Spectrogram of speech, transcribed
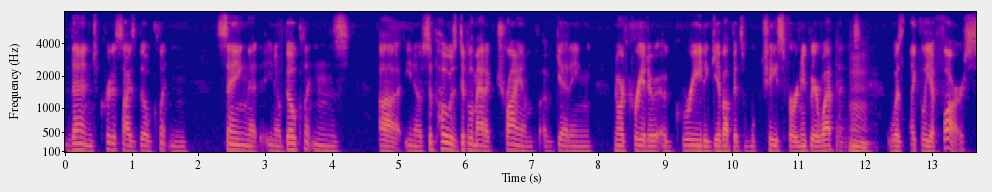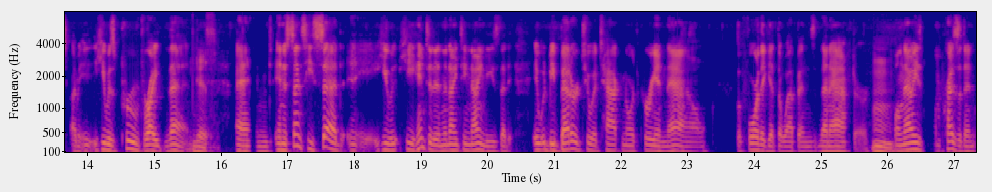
then to criticize Bill Clinton, saying that you know Bill Clinton's uh, you know supposed diplomatic triumph of getting North Korea to agree to give up its chase for nuclear weapons. Mm. Was likely a farce. I mean, he was proved right then. Yes and in a sense, he said he he hinted in the 1990s that it would be better to attack North Korea now before they get the weapons than after. Mm. Well, now he's become president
